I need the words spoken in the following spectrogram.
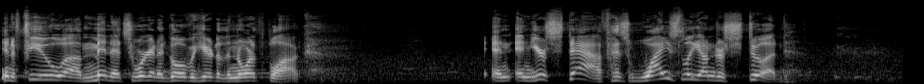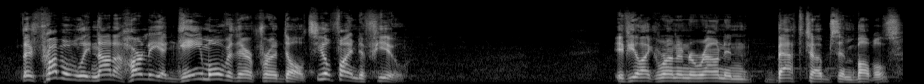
In a few uh, minutes, we're going to go over here to the North Block. And, and your staff has wisely understood there's probably not a, hardly a game over there for adults. You'll find a few. If you like running around in bathtubs and bubbles.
